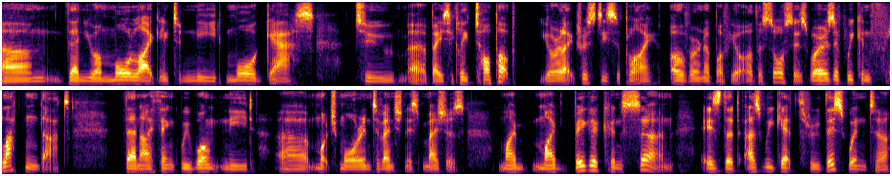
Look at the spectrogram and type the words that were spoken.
um, then you are more likely to need more gas to uh, basically top up your electricity supply over and above your other sources. Whereas if we can flatten that then I think we won't need uh, much more interventionist measures. My my bigger concern is that as we get through this winter,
